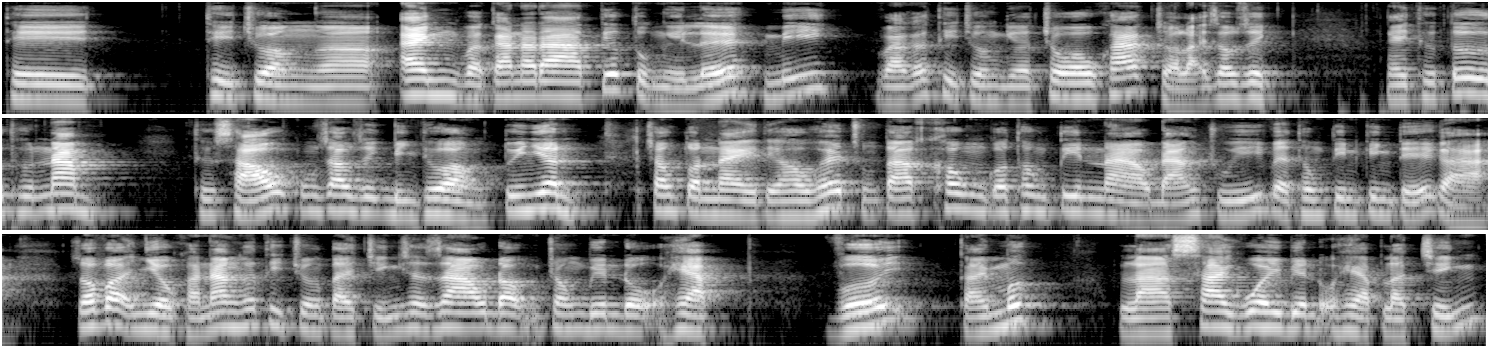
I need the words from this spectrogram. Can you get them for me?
thì thị trường uh, Anh và Canada tiếp tục nghỉ lễ, Mỹ và các thị trường châu Âu khác trở lại giao dịch. Ngày thứ tư, thứ năm, thứ sáu cũng giao dịch bình thường. Tuy nhiên, trong tuần này thì hầu hết chúng ta không có thông tin nào đáng chú ý về thông tin kinh tế cả Do vậy nhiều khả năng các thị trường tài chính sẽ dao động trong biên độ hẹp với cái mức là sideways biên độ hẹp là chính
